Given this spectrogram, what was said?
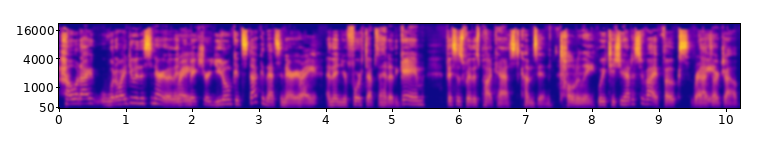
how would I? What do I do in this scenario? And then Right. you make sure you don't get stuck in that scenario, Right. And then you're four steps ahead of the game. This is where this podcast comes in. Totally. We teach you how to survive, folks. That's our job.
